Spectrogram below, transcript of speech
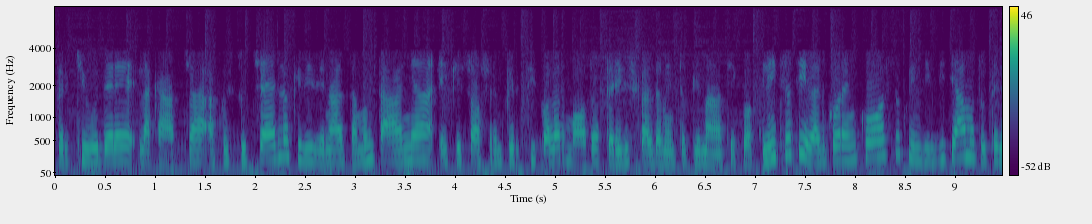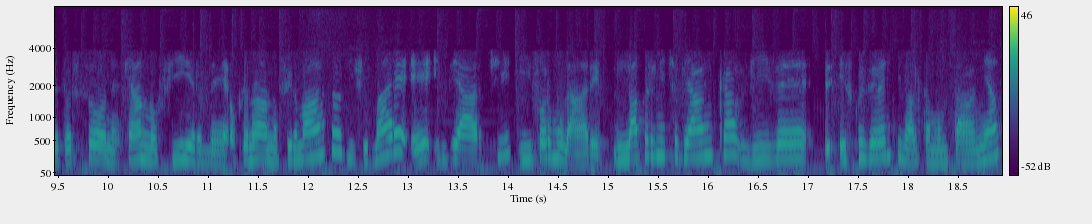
per chiudere la caccia a questo uccello che vive in alta montagna e che soffre in particolar modo per il riscaldamento climatico. L'iniziativa è ancora in corso, quindi invitiamo tutte le persone che hanno firme o che non hanno firmato di firmare e inviare inviarci i formulari. La pernice bianca vive esclusivamente in alta montagna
